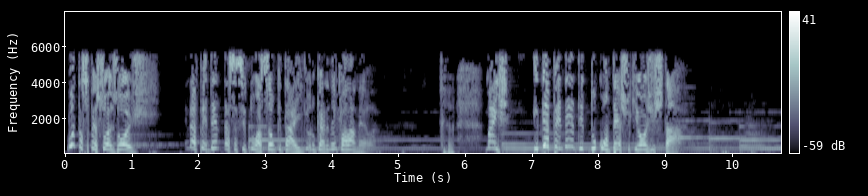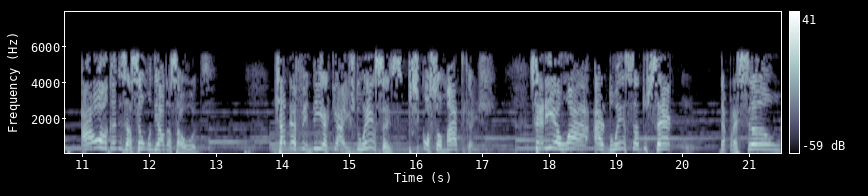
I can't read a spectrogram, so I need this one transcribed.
quantas pessoas hoje, independente dessa situação que está aí, que eu não quero nem falar nela, mas independente do contexto que hoje está, a Organização Mundial da Saúde já defendia que as doenças psicossomáticas seriam a, a doença do século, depressão,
